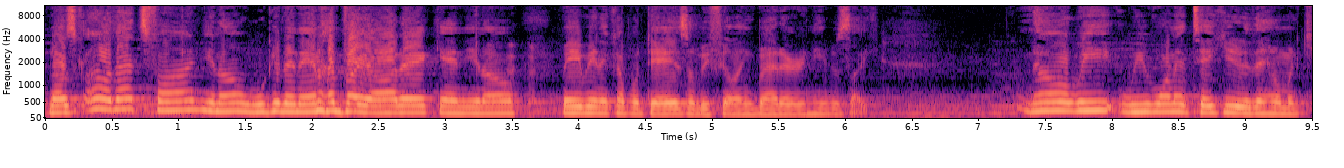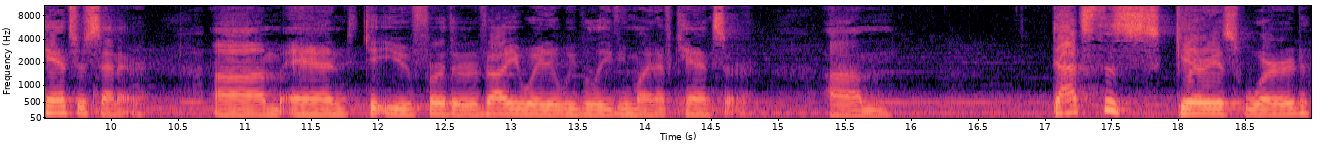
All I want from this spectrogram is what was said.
and I was like, Oh, that's fine, you know, we'll get an antibiotic, and, you know, maybe in a couple days I'll be feeling better. And he was like, No, we, we want to take you to the Hillman Cancer Center um, and get you further evaluated. We believe you might have cancer. Um, that's the scariest word.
